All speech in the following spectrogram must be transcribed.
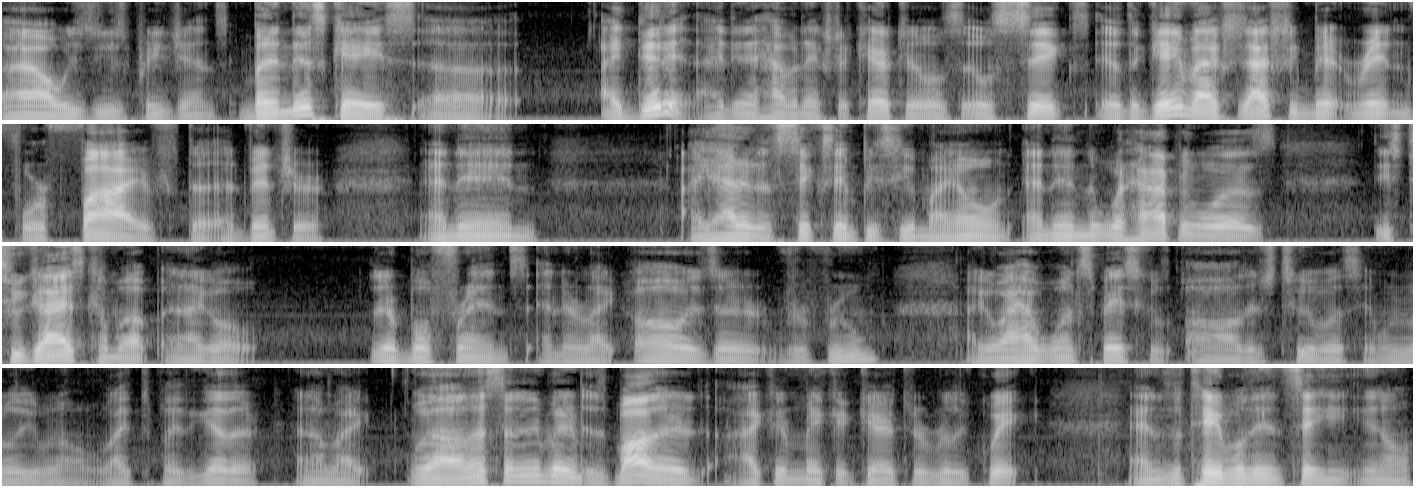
I always use pre-gens, but in this case, uh, I didn't. I didn't have an extra character. It was it was six. Uh, The game actually actually written for five, the adventure, and then I added a six NPC of my own. And then what happened was these two guys come up and I go, they're both friends, and they're like, "Oh, is there room?" I go, "I have one space." He goes, "Oh, there's two of us, and we really know, like to play together." And I'm like, "Well, unless anybody is bothered, I can make a character really quick." And the table didn't say, you know,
